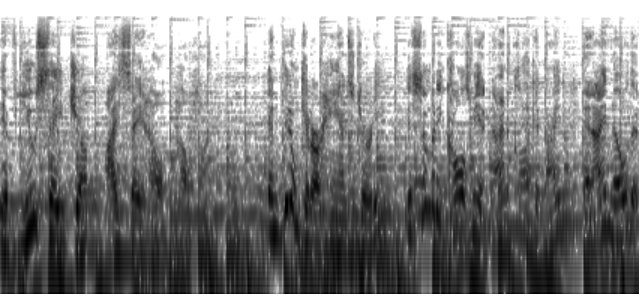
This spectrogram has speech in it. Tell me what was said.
if you say jump, I say how, how high. And we don't get our hands dirty. If somebody calls me at nine o'clock at night and I know that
